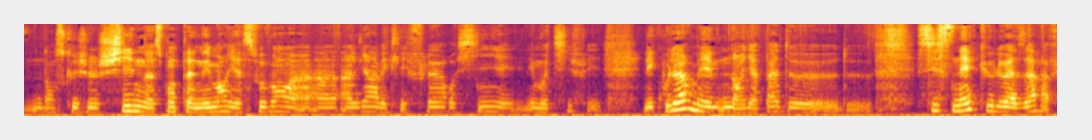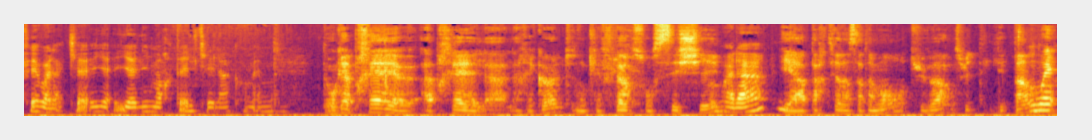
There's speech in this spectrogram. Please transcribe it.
dans ce que je chine spontanément, il y a souvent un, lien avec les fleurs aussi, et les motifs et les couleurs, mais non, il n'y a pas de, Si ce n'est que le hasard a fait, voilà, qu'il y a l'immortel qui est là quand même. Donc après, euh, après la, la récolte, donc les fleurs sont séchées Voilà. et à partir d'un certain moment, tu vas ensuite les peindre. Ouais.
